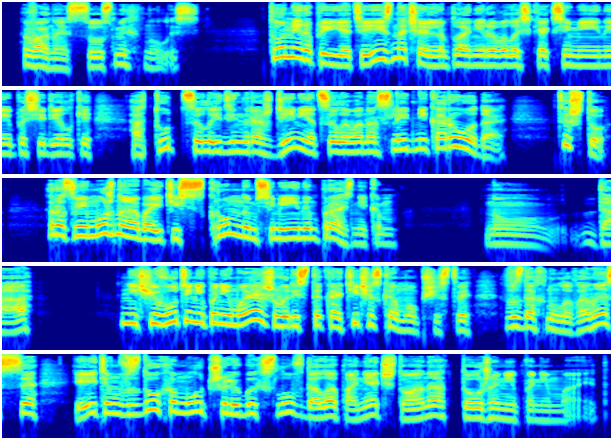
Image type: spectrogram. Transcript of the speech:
— Ванесса усмехнулась. То мероприятие изначально планировалось как семейные посиделки, а тут целый день рождения целого наследника рода. Ты что, разве можно обойтись скромным семейным праздником? Ну, да. Ничего ты не понимаешь в аристократическом обществе, вздохнула Ванесса, и этим вздохом лучше любых слов дала понять, что она тоже не понимает.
